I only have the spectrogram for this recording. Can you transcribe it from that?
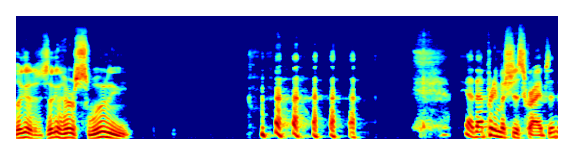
Look at look at her swooning. Yeah, that pretty much describes it.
